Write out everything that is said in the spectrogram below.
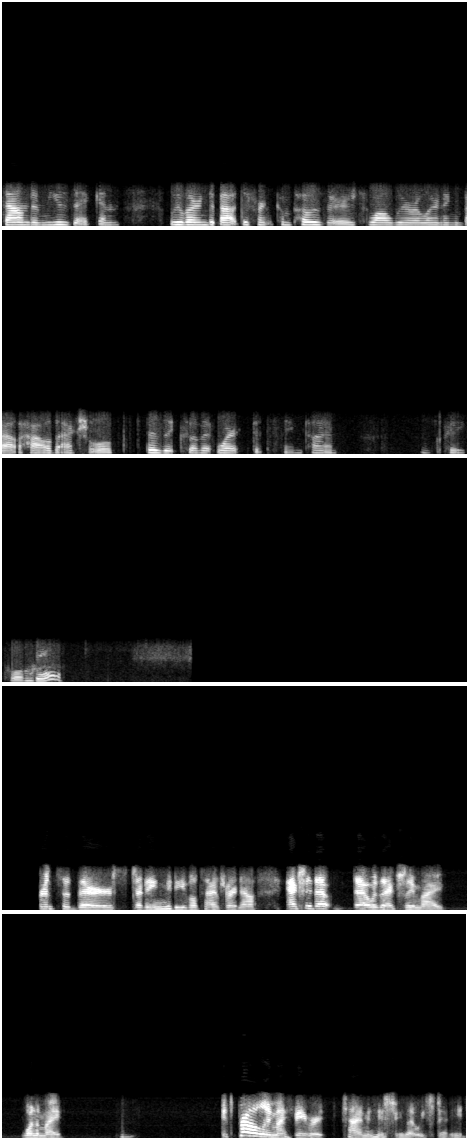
sound and music and we learned about different composers while we were learning about how the actual physics of it worked at the same time. It was pretty cool. Cool. Friends said they're studying medieval times right now. Actually, that that was actually my one of my. It's probably my favorite time in history that we studied.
